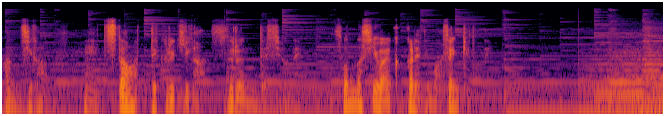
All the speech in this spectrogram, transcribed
感じが、え伝わってくる気がするんですよね。そんなシーンは描かれてませんけどね。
